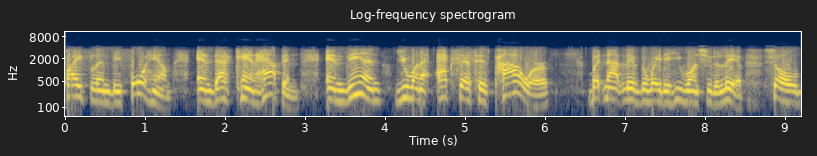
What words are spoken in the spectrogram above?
trifling before him and that can't happen. And then you want to access his power but not live the way that he wants you to live. So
